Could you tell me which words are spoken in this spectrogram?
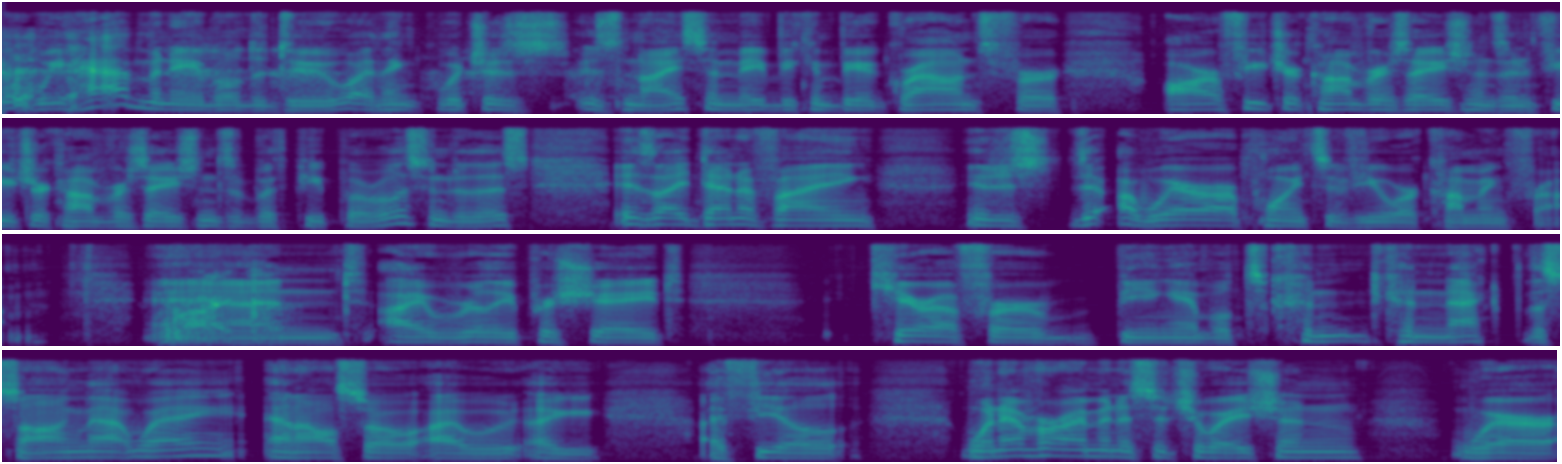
what we have been able to do, I think, which is is nice and maybe can be a grounds for our future conversations and future conversations with people who listen to this, is identifying you know, just where our points of view are coming from, Right. and I really appreciate. Kira for being able to con- connect the song that way, and also I would I I feel whenever I'm in a situation where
